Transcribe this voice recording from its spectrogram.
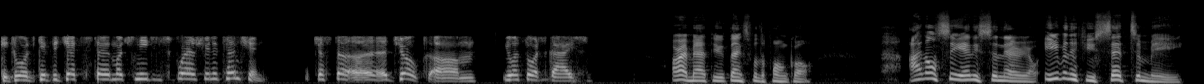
could give the Jets the much needed splash in attention. Just a, a joke. Um, your thoughts, guys. All right, Matthew. Thanks for the phone call. I don't see any scenario. Even if you said to me,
